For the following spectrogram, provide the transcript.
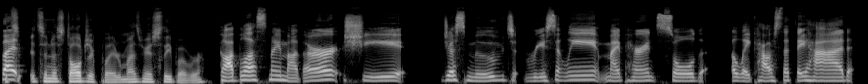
But it's, it's a nostalgic play. It reminds me of sleepover. God bless my mother. She just moved recently. My parents sold a lake house that they had.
